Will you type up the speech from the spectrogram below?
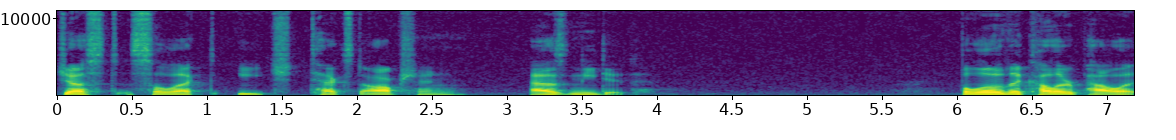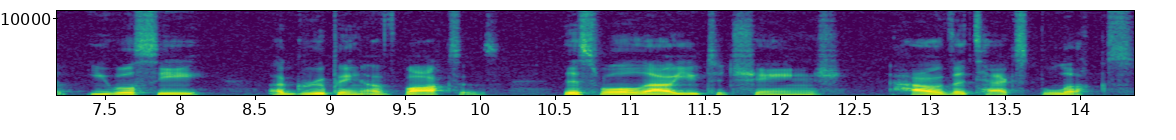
Just select each text option as needed. Below the color palette, you will see a grouping of boxes. This will allow you to change how the text looks.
